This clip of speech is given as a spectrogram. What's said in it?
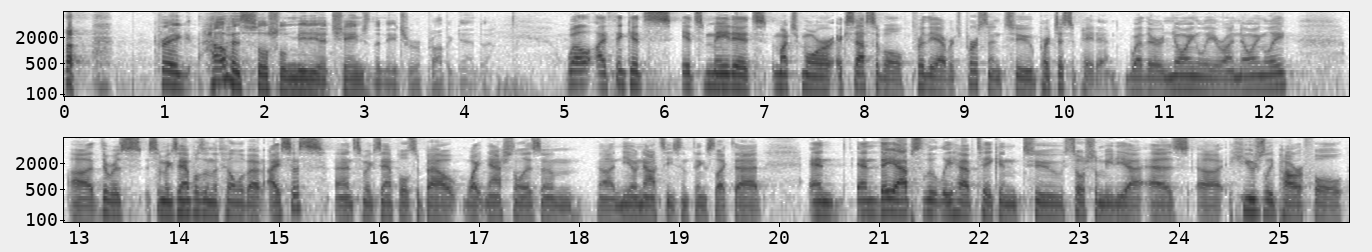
Craig, how has social media changed the nature of propaganda? Well, I think it's it's made it much more accessible for the average person to participate in, whether knowingly or unknowingly. Uh, there was some examples in the film about ISIS and some examples about white nationalism, uh, neo Nazis, and things like that. And and they absolutely have taken to social media as uh, hugely powerful,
